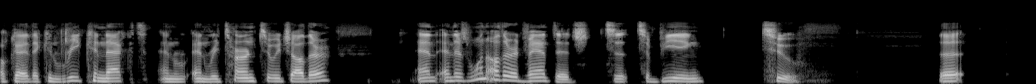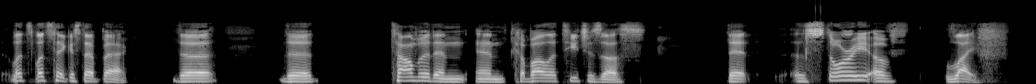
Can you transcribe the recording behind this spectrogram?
Okay, they can reconnect and and return to each other. And and there's one other advantage to, to being two. The let's let's take a step back. The the Talmud and, and Kabbalah teaches us that the story of life,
